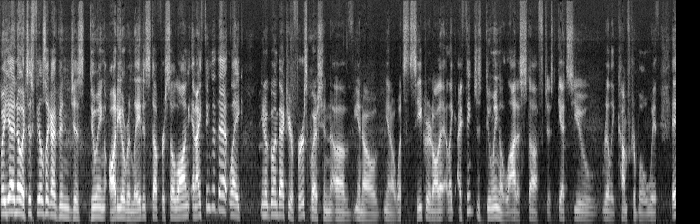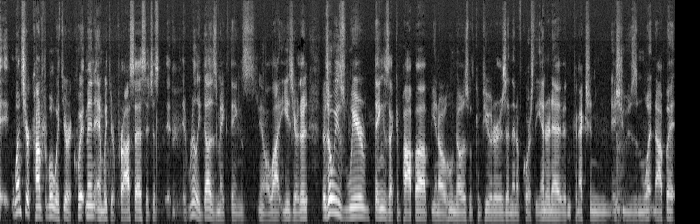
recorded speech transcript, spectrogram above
but yeah, no, it just feels like I've been just doing audio related stuff for so long, and I think that that like you know, going back to your first question of, you know, you know, what's the secret all that, like I think just doing a lot of stuff just gets you really comfortable with it. Once you're comfortable with your equipment and with your process, it just it, it really does make things, you know, a lot easier. There, there's always weird things that could pop up, you know, who knows with computers and then of course the internet and connection issues and whatnot. But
